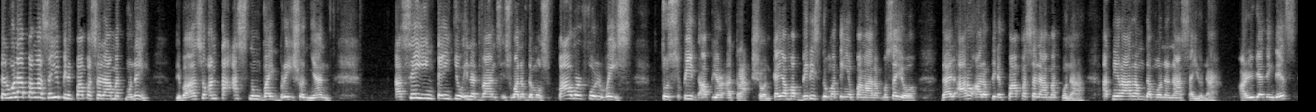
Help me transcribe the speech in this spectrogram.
dahil wala pa nga sa iyo pinagpapasalamat mo na eh 'di ba so ang taas ng vibration niyan uh, saying thank you in advance is one of the most powerful ways to speed up your attraction kaya mabilis dumating yung pangarap mo sa iyo dahil araw-araw pinagpapasalamat mo na at niraramdam mo na nasa iyo na Are you getting this?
